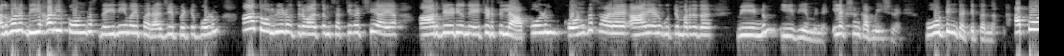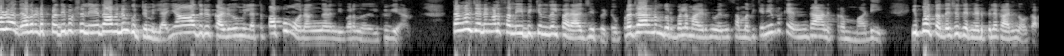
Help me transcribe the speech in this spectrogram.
അതുപോലെ ബീഹാറിൽ കോൺഗ്രസ് ദയനീയമായി പരാജയപ്പെട്ടപ്പോഴും ആ തോൽവിയുടെ ഉത്തരവാദിത്തം സഖ്യകക്ഷിയായ ആർ ജെ ഡി ഒന്നും ഏറ്റെടുത്തില്ല. അപ്പോഴും കോൺഗ്രസ് ആരായ ആരെയാണ് കുറ്റം പറഞ്ഞത്? വീണ്ടും ഇ വി എമ്മിനെ ഇലക്ഷൻ കമ്മീഷനെ വോട്ടിംഗ് തട്ടിപ്പെന്ന്. അപ്പോഴും അവരുടെ പ്രതിപക്ഷ നേതാവിനും കുറ്റമില്ല. യാതൊരു കഴിവുമില്ലാത്ത പപ്പുമോൻ അങ്ങനെ നിവർന്നു നിൽക്കുകയാണ്. തങ്ങൾ ജനങ്ങളെ സമീപിക്കുന്നതിൽ പരാജയപ്പെട്ടു. പ്രചാരണം ദുർബലമായിരുന്നു എന്ന് സമ്മതിക്കാൻ ഇവർക്ക് എന്താണ് ഇത്ര മടി? ഇപ്പോൾ തദ്ദേശ തിരഞ്ഞെടുപ്പിലെ കാര്യം നോക്കാം.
